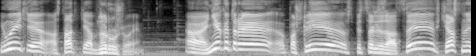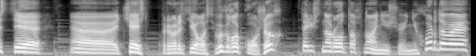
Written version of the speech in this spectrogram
и мы эти остатки обнаруживаем. Э, некоторые пошли в специализации, в частности, э, часть превратилась в иглокожих вторичнородных, но они еще и не хордовые.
